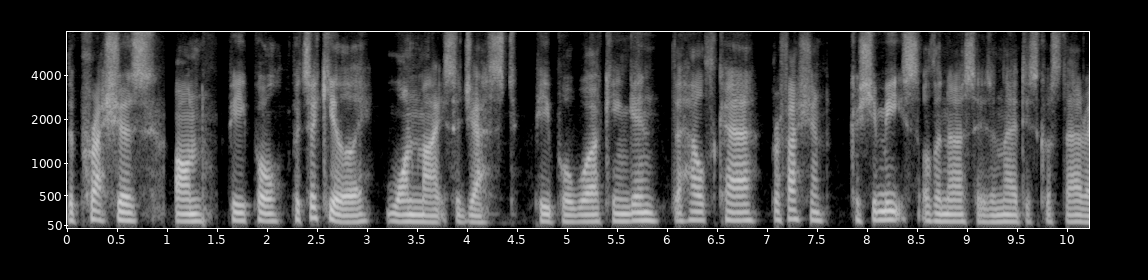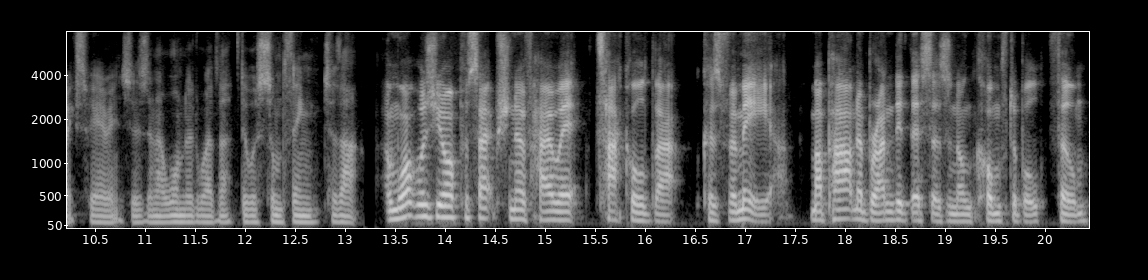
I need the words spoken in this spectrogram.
the pressures on people, particularly, one might suggest, people working in the healthcare profession. Because she meets other nurses and they discuss their experiences. And I wondered whether there was something to that. And what was your perception of how it tackled that? Because for me, My partner branded this as an uncomfortable film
